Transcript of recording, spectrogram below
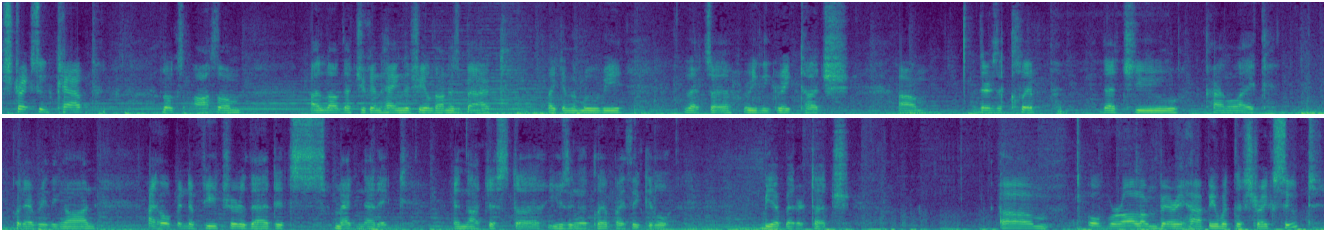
strike suit cap looks awesome. I love that you can hang the shield on his back like in the movie. That's a really great touch. Um, there's a clip that you kind of like put everything on. I hope in the future that it's magnetic and not just uh, using a clip. I think it'll be a better touch. Um, overall, I'm very happy with the strike suit.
